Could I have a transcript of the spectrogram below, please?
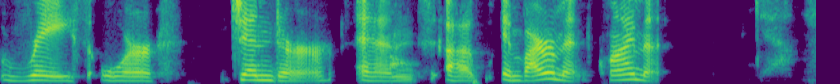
race or gender and uh, environment climate. Yeah.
